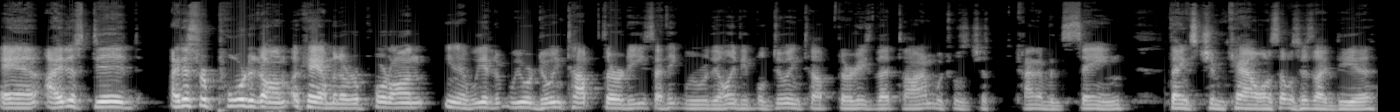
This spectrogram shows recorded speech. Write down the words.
And I just did, I just reported on, okay, I'm going to report on, you know, we had, we were doing top 30s. I think we were the only people doing top 30s at that time, which was just kind of insane. Thanks, Jim Callis. That was his idea.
